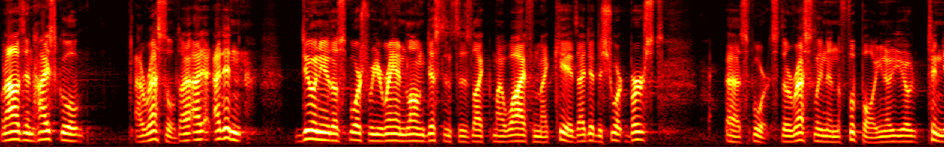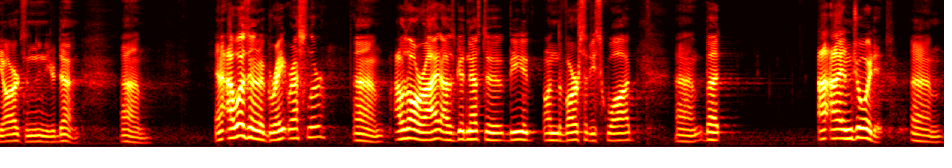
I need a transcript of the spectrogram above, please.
When I was in high school, I wrestled. I, I, I didn't do any of those sports where you ran long distances like my wife and my kids. I did the short burst uh, sports, the wrestling and the football. You know, you go 10 yards and then you're done. Um, and I wasn't a great wrestler. Um, I was all right. I was good enough to be on the varsity squad. Um, but I, I, enjoyed it um,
